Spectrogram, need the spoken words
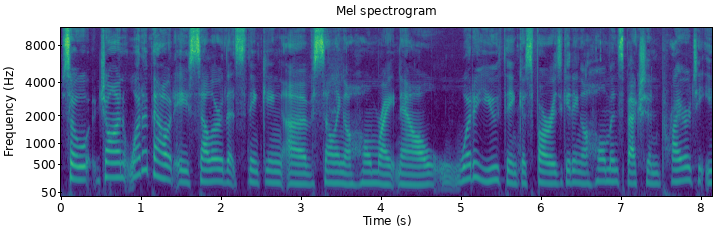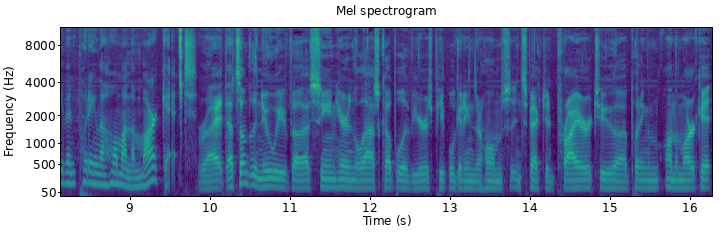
So, John, what about a seller that's thinking of selling a home right now? What do you think as far as getting a home inspection prior to even putting the home on the market? Right, that's something new we've uh, seen here in the last couple of years. People getting their homes inspected prior prior to uh, putting them on the market.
